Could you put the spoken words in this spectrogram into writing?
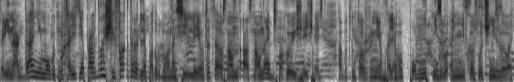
иногда они могут находить и оправдывающие факторы для подобного насилия. И вот это основ, основная беспокоящая часть. Об этом тоже необходимо помнить, не заб... ни в коем случае не забывать.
